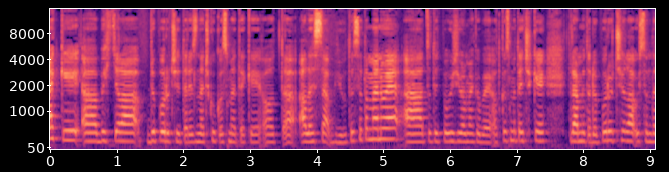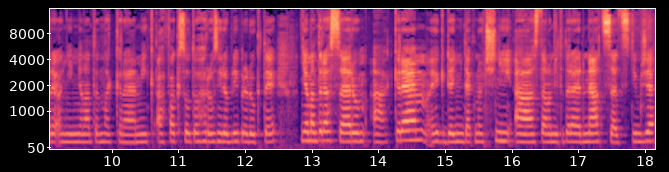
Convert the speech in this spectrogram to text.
Taky uh, bych chtěla doporučit tady značku kosmetiky od uh, Alisa Beauty se to jmenuje a to teď používám jakoby od kosmetičky, která mi to doporučila, už jsem tady o ní měla tenhle krémík a fakt jsou to hrozně dobrý produkty. Já mám teda sérum a krém, jak denní, tak noční a stálo mě to teda 11 s tím, že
